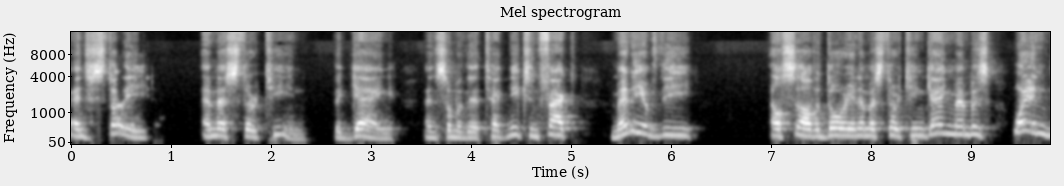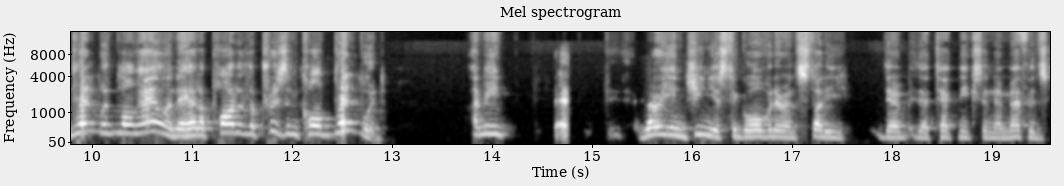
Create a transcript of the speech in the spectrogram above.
and study MS 13, the gang, and some of their techniques. In fact, many of the El Salvadorian MS 13 gang members were in Brentwood, Long Island. They had a part of the prison called Brentwood. I mean, very ingenious to go over there and study their, their techniques and their methods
